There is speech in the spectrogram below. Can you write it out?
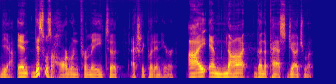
Yeah. And this was a hard one for me to actually put in here. I am not going to pass judgment.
